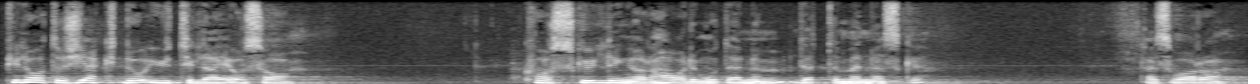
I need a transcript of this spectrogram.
Pilatus gikk da ut til dem og sa:" Hva skyldninger har det mot denne, dette mennesket? De svarer:"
